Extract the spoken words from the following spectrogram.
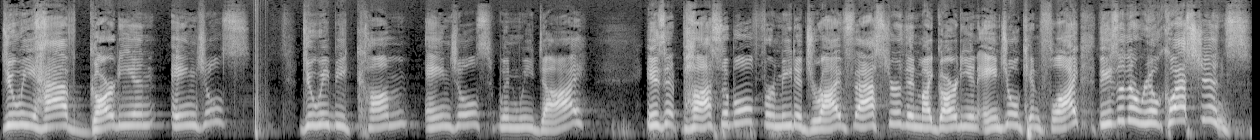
Do we have guardian angels? Do we become angels when we die? Is it possible for me to drive faster than my guardian angel can fly? These are the real questions.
